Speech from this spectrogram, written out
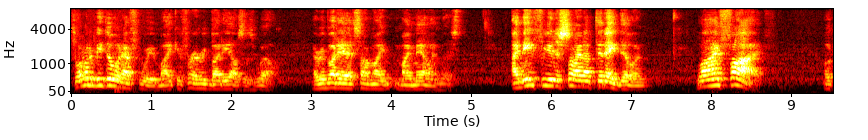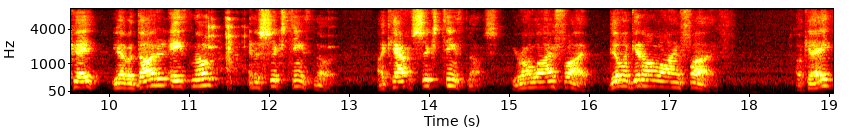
So I'm going to be doing that for you, Mike, and for everybody else as well. Everybody that's on my, my mailing list. I need for you to sign up today, Dylan. Line five. Okay? You have a dotted eighth note and a 16th note. I count 16th notes. You're on line five. Dylan, get on line five. Okay?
